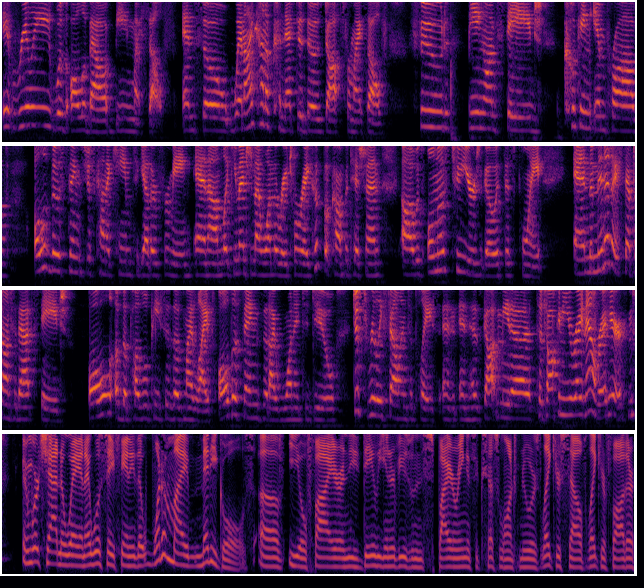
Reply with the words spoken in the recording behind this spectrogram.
it really was all about being myself. And so when I kind of connected those dots for myself, food, being on stage, cooking improv, all of those things just kind of came together for me. And um, like you mentioned, I won the Ray cookbook competition. Uh, it was almost two years ago at this point. And the minute I stepped onto that stage, all of the puzzle pieces of my life, all the things that I wanted to do, just really fell into place and, and has gotten me to, to talking to you right now, right here. And we're chatting away. And I will say, Fanny, that one of my many goals of EO Fire and these daily interviews with inspiring and successful entrepreneurs like yourself, like your father,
